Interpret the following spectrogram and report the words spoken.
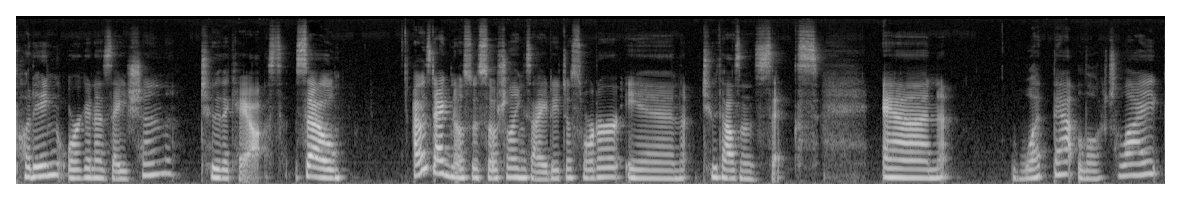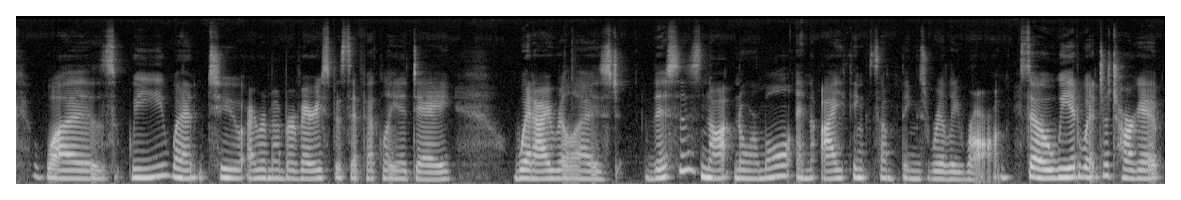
putting organization to the chaos. So I was diagnosed with social anxiety disorder in 2006. And what that looked like was we went to, I remember very specifically a day when I realized this is not normal and I think something's really wrong. So we had went to Target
